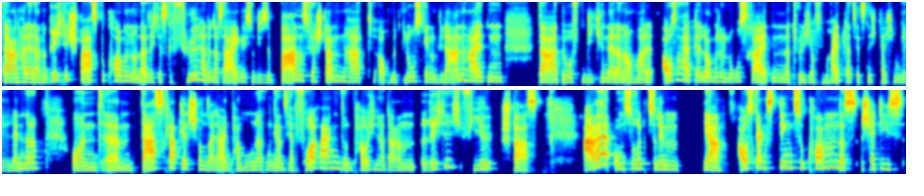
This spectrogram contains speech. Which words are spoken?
Daran hat er dann richtig Spaß bekommen. Und als ich das Gefühl hatte, dass er eigentlich so diese Basis verstanden hat, auch mit losgehen und wieder anhalten, da durften die Kinder dann auch mal außerhalb der Longe losreiten, natürlich auf dem Reitplatz, jetzt nicht gleich im Gelände. Und ähm, das klappt jetzt schon seit ein paar Monaten ganz hervorragend und Paulchen hat daran richtig viel Spaß. Aber um zurück zu dem ja, Ausgangsding zu kommen, dass Shetties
